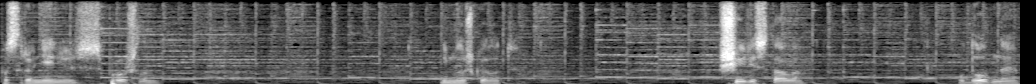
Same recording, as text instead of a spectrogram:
по сравнению с прошлым, немножко вот шире стало, удобная.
